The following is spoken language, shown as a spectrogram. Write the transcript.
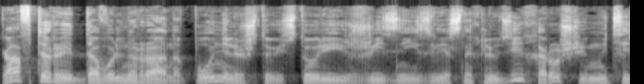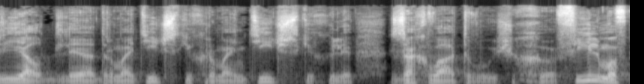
Авторы довольно рано поняли, что истории из жизни известных людей – хороший материал для драматических, романтических или захватывающих э, фильмов,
